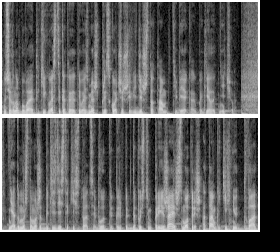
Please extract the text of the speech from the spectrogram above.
но все равно бывают такие квесты, которые ты возьмешь, прискочишь и видишь, что там тебе как бы делать нечего. Я думаю, что может быть и здесь такие ситуации будут. Ты, допустим, приезжаешь, смотришь, а там каких-нибудь два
